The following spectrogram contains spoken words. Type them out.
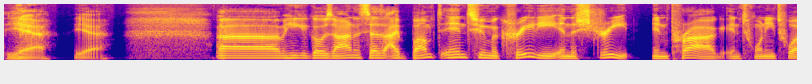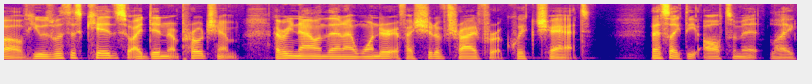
Yeah, yeah. Um, he goes on and says, "I bumped into McCready in the street in Prague in 2012. He was with his kids, so I didn't approach him. Every now and then, I wonder if I should have tried for a quick chat. That's like the ultimate like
